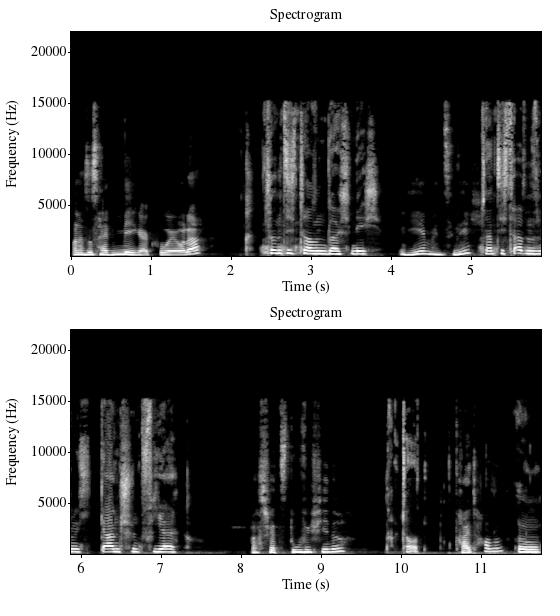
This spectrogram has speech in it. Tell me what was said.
Und das ist halt mega cool, oder? 20.000 glaube ich nicht. Nee, meinst du nicht? 20.000 ist nämlich ganz schön viel. Was schätzt du, wie viele? 3.000. 3.000? Hm.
